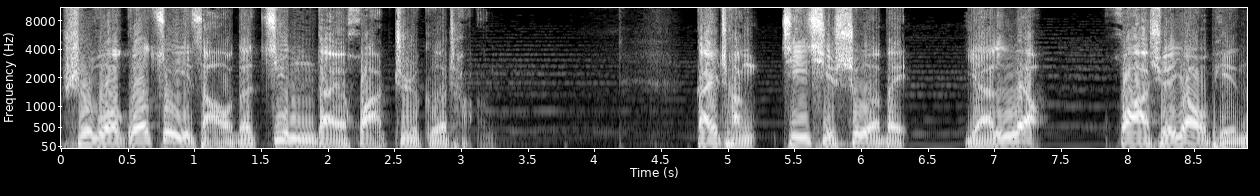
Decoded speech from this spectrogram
是我国最早的近代化制革厂。该厂机器设备、颜料。化学药品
